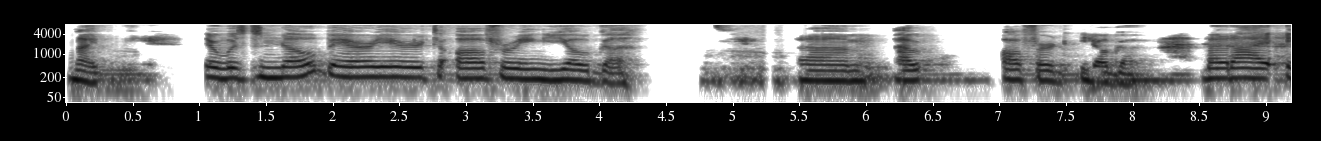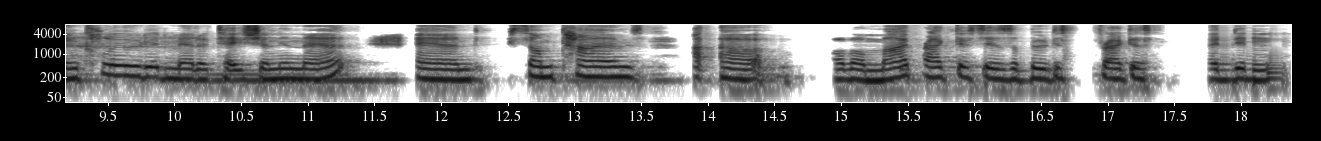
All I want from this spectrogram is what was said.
Right. There was no barrier to offering yoga um, I offered yoga, but I included meditation in that. And sometimes, uh, although my practice is a Buddhist practice, I didn't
